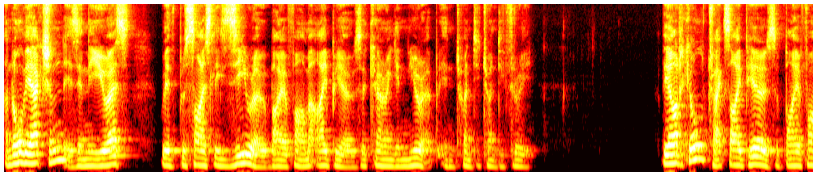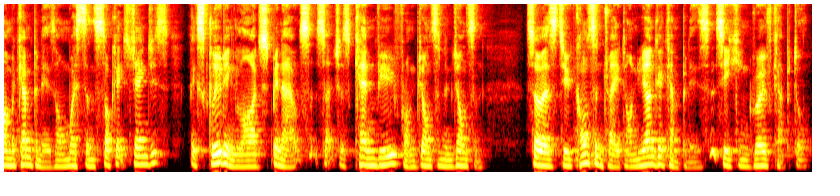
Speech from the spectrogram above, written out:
And all the action is in the US, with precisely zero biopharma IPOs occurring in Europe in 2023. The article tracks IPOs of biopharma companies on Western stock exchanges, excluding large spinouts such as Kenvue from Johnson & Johnson, so as to concentrate on younger companies seeking growth capital.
